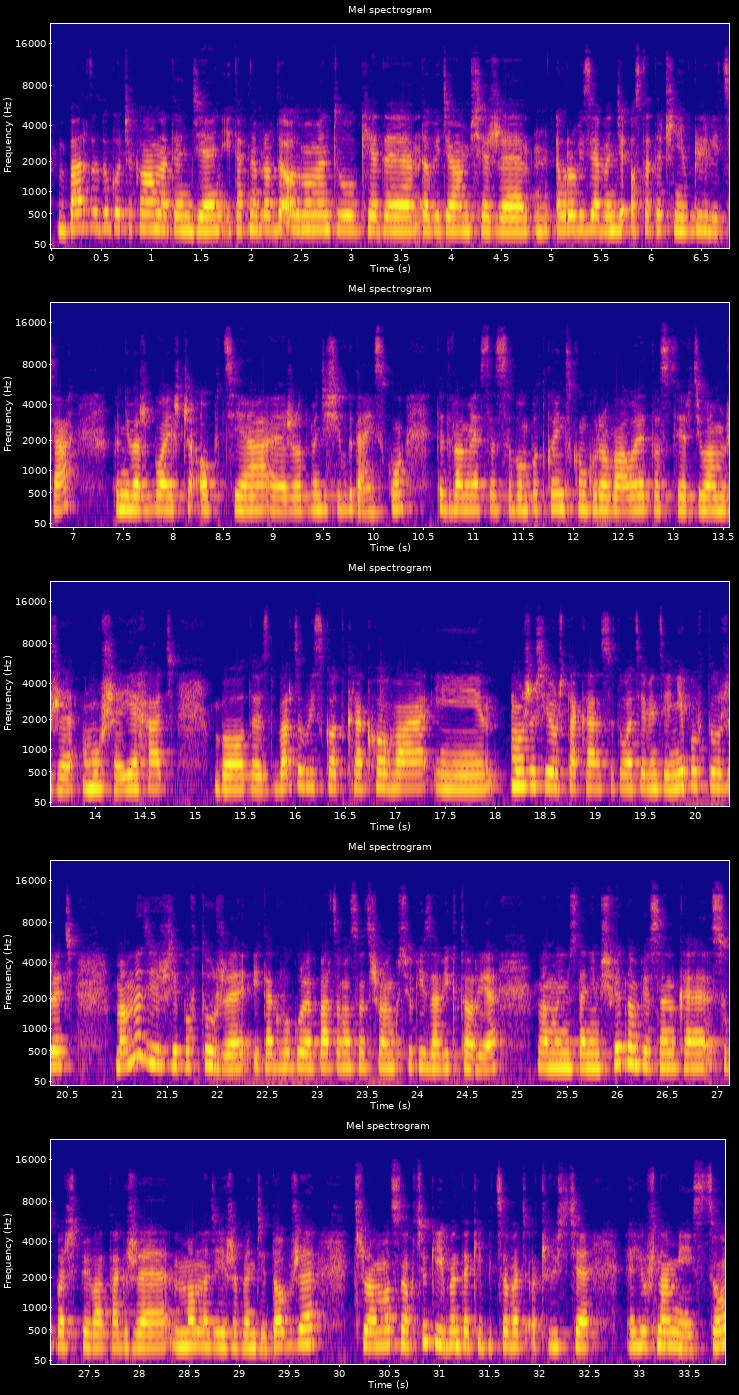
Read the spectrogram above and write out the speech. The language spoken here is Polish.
Bardzo długo czekałam na ten dzień i tak naprawdę od momentu, kiedy dowiedziałam się, że mm, Eurowizja będzie ostatecznie w Gliwicach, ponieważ była jeszcze opcja, e, że odbędzie się w Gdańsku. Te dwa miasta ze sobą pod koniec konkurowały, to stwierdziłam, że muszę jechać, bo to jest bardzo blisko od Krakowa i może się już taka sytuacja więcej nie powtórzyć. Mam nadzieję, że się powtórzy i tak w ogóle bardzo mocno trzymam kciuki za Wiktorię. Ma moim zdaniem świetną piosenkę, super śpiewa, także mam nadzieję, że będzie dobrze. Trzymam mocno kciuki i będę kibicować oczywiście e, już na miejscu.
